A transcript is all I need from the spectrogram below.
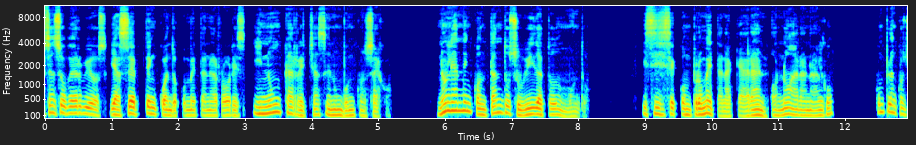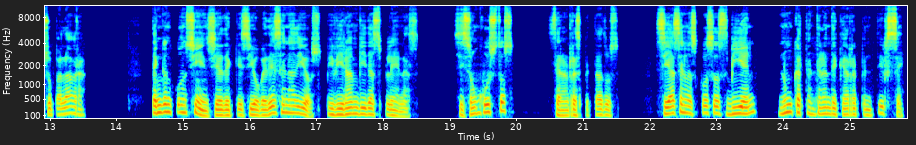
Sean soberbios y acepten cuando cometan errores y nunca rechacen un buen consejo. No le anden contando su vida a todo el mundo. Y si se comprometan a que harán o no harán algo, cumplan con su palabra. Tengan conciencia de que si obedecen a Dios, vivirán vidas plenas. Si son justos, serán respetados. Si hacen las cosas bien, nunca tendrán de qué arrepentirse.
